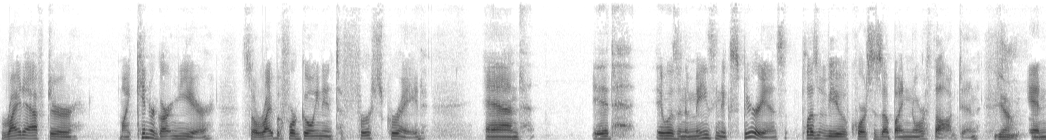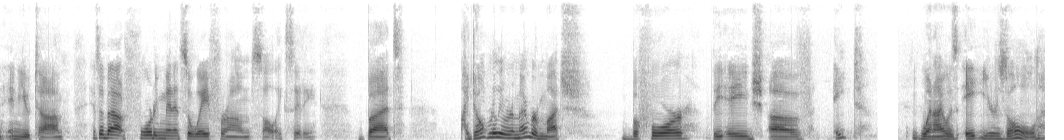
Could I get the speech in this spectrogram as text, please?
right after my kindergarten year, so right before going into first grade, and it it was an amazing experience. Pleasant View, of course, is up by North Ogden, yeah, in in Utah. It's about 40 minutes away from Salt Lake City, but I don't really remember much before the age of eight. When I was eight years old,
